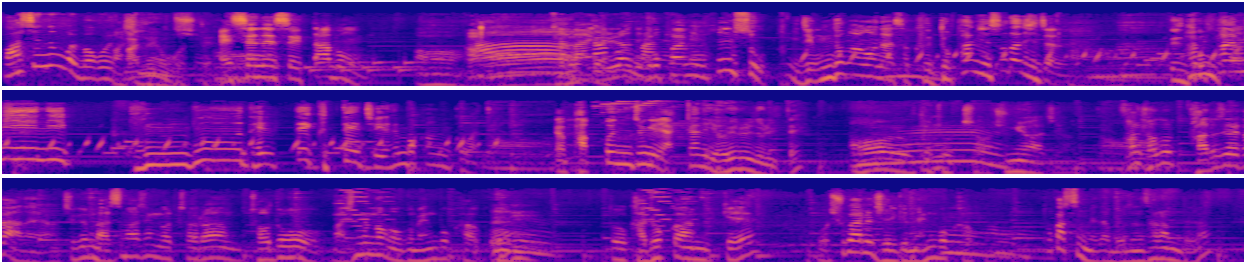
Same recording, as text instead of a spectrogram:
맛있는 걸 먹을 때. 맛있는 거 때. SNS의 따봉, 아, 아, 많이 눌러드리죠. 도파민 홍수. 이제 운동하고 나서 그 도파민 쏟아지잖아요. 그 도파민이 분부될 때 그때 제일 행복한 것 같아요. 그냥 바쁜 중에 약간의 여유를 누릴 때? 어, 이것도 좋죠. 중요하죠. 사실 저도 다르지가 않아요. 지금 말씀하신 것처럼 저도 맛있는 거 먹으면 행복하고 또 가족과 함께 뭐 휴가를 즐기면 행복하고 똑같습니다. 모든 사람들은.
